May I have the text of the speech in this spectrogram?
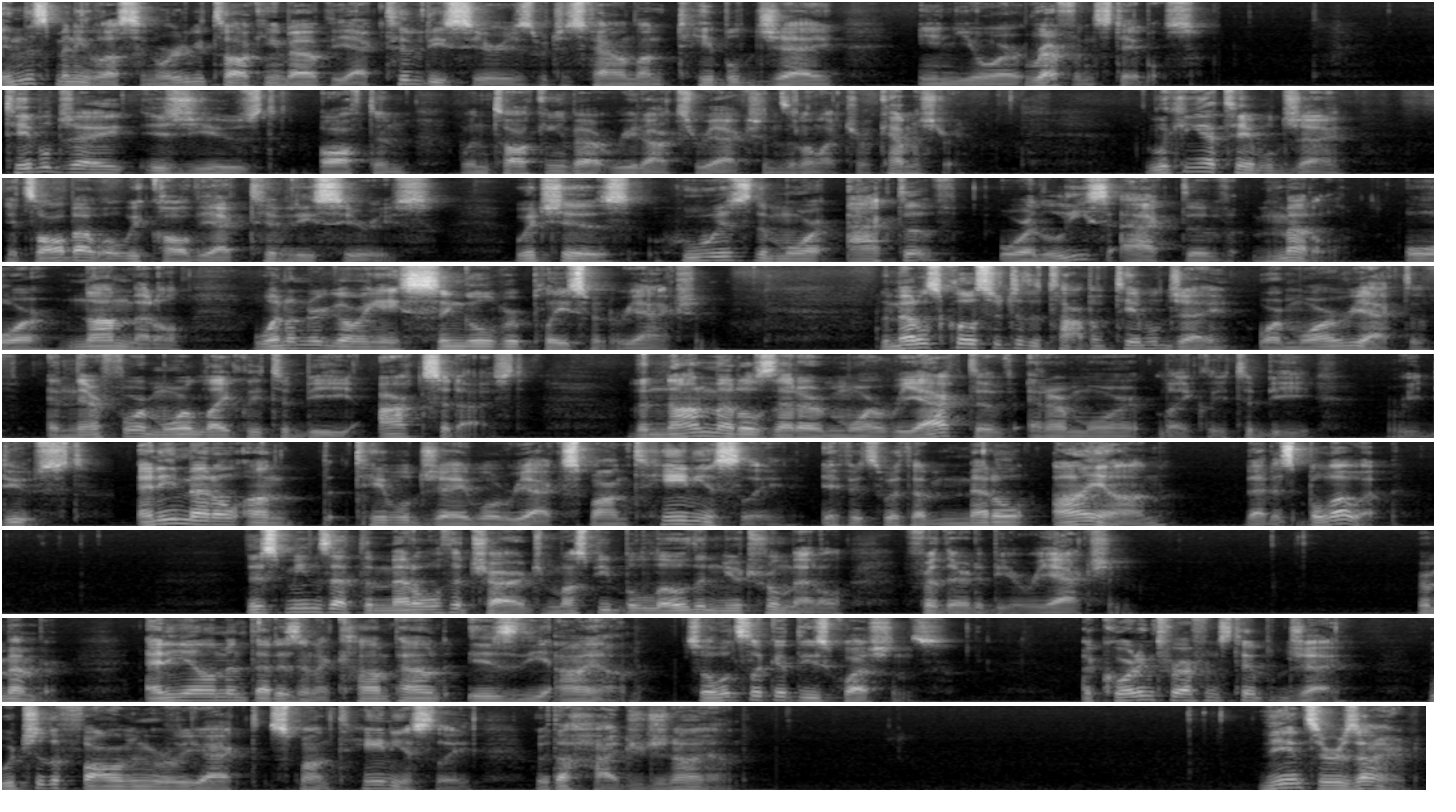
In this mini lesson, we're going to be talking about the activity series, which is found on Table J in your reference tables. Table J is used often when talking about redox reactions in electrochemistry. Looking at Table J, it's all about what we call the activity series, which is who is the more active or least active metal or nonmetal when undergoing a single replacement reaction. The metals closer to the top of Table J are more reactive and therefore more likely to be oxidized. The nonmetals that are more reactive and are more likely to be reduced. Any metal on table J will react spontaneously if it's with a metal ion that is below it. This means that the metal with a charge must be below the neutral metal for there to be a reaction. Remember, any element that is in a compound is the ion. So let's look at these questions. According to reference table J, which of the following will react spontaneously with a hydrogen ion? The answer is iron.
